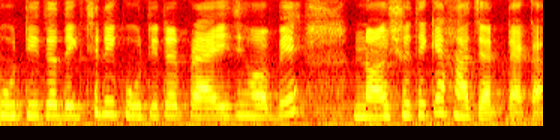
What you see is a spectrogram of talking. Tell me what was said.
কুর্তিটা দেখছেন, এই কুর্তিটার প্রাইস হবে নয়শো থেকে হাজার টাকা।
